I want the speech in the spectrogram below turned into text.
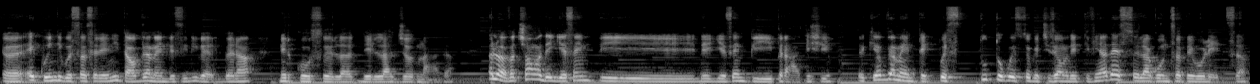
Eh, e quindi questa serenità ovviamente si riverbera nel corso della, della giornata. Allora facciamo degli esempi, degli esempi pratici, perché ovviamente quest- tutto questo che ci siamo detti fino adesso è la consapevolezza,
